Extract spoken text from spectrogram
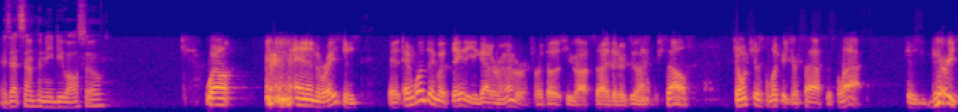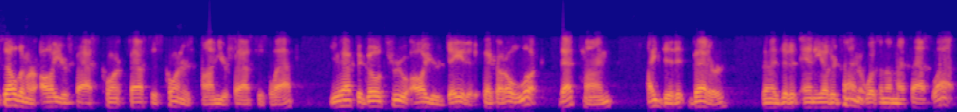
is that something you do also? Well, and in the races, and one thing with data you got to remember for those of you outside that are doing it yourself, don't just look at your fastest lap because very seldom are all your fast cor- fastest corners on your fastest lap. You have to go through all your data to pick out. Oh, look, that time I did it better than I did it any other time. It wasn't on my fast lap.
